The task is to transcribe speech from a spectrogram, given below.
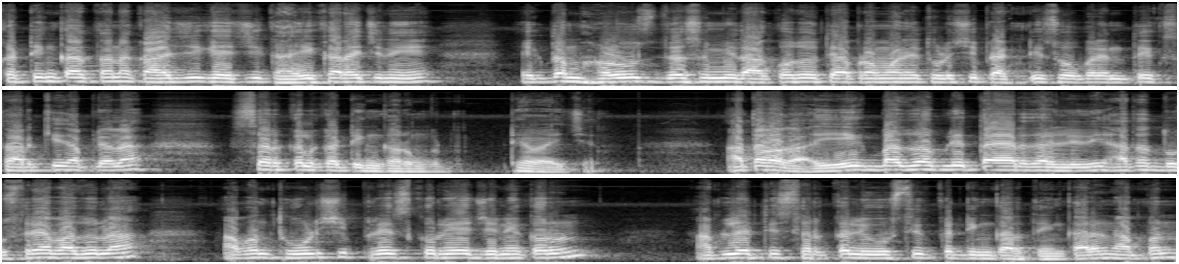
कटिंग करताना काळजी घ्यायची घाई करायची नाही. एकदम हळूच जसं मी दाखवतो त्याप्रमाणे थोडीशी प्रॅक्टिस होईपर्यंत एक सारखी आपल्याला सर्कल कटिंग करून ठेवायचे. आता बघा एक बाजू आपली तयार झालेली आता दुसऱ्या बाजूला आपण थोडीशी प्रेस करूया जेणेकरून आपल्याला ती सर्कल व्यवस्थित कटिंग करता येईल. कारण आपण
